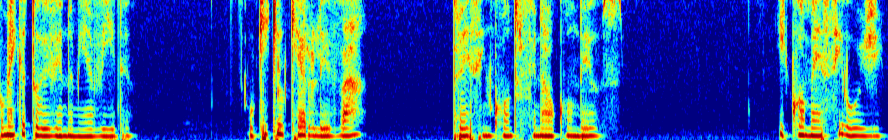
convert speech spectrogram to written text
Como é que eu estou vivendo a minha vida? O que que eu quero levar para esse encontro final com Deus? E comece hoje,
